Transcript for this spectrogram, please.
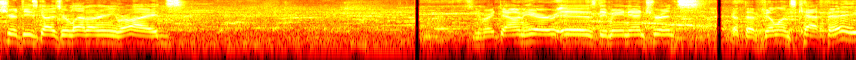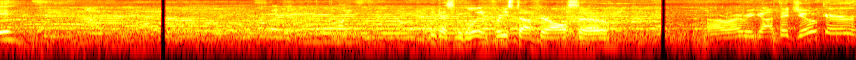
sure if these guys are allowed on any rides. See right down here is the main entrance. Got that Villains Cafe. Think got some gluten-free stuff here also. All right, we got the Joker.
